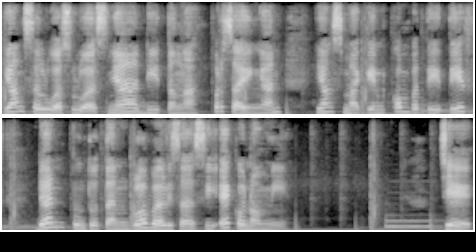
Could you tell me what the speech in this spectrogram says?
yang seluas-luasnya di tengah persaingan yang semakin kompetitif dan tuntutan globalisasi ekonomi. C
